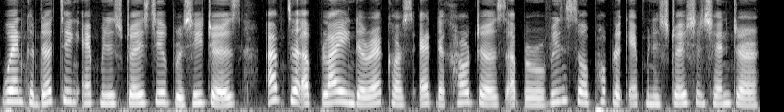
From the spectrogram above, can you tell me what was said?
when conducting administrative procedures, after applying the records at the counters of the Provincial Public Administration Center,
